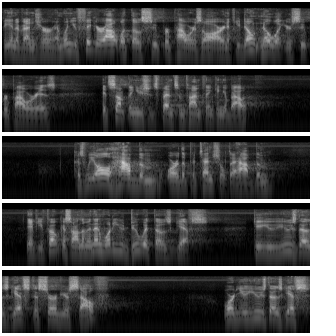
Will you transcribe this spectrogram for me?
be an avenger. And when you figure out what those superpowers are, and if you don't know what your superpower is, it's something you should spend some time thinking about. Because we all have them or the potential to have them if you focus on them. And then what do you do with those gifts? Do you use those gifts to serve yourself? Or do you use those gifts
